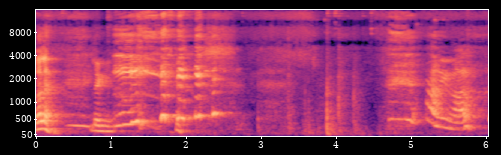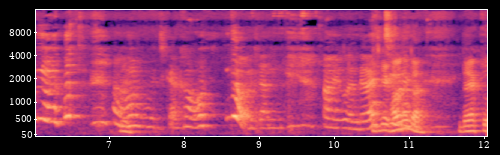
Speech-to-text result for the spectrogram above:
বলে দেখি। আমি। আমার ফুচকা খাওয়া দরকার আমি বলতে পারছি খাও না। না। দেখো।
